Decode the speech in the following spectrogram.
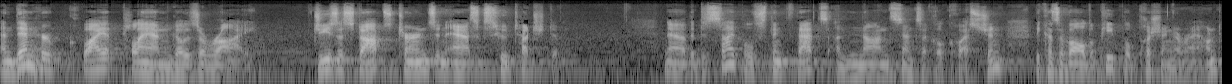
And then her quiet plan goes awry. Jesus stops, turns, and asks who touched him. Now, the disciples think that's a nonsensical question because of all the people pushing around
